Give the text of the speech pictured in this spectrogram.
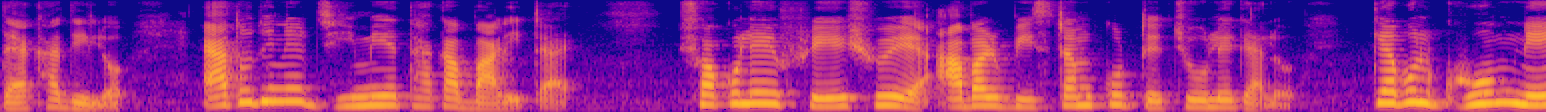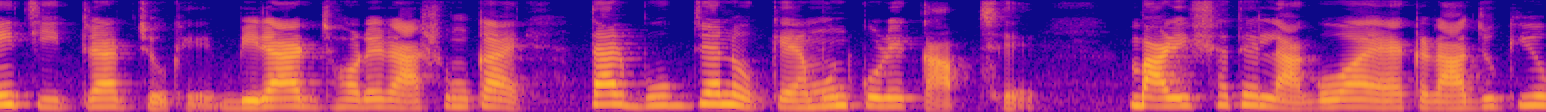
দেখা দিল। এতদিনের ঝিমিয়ে থাকা বাড়িটায়। সকলে ফ্রেশ হয়ে আবার বিশ্রাম করতে চলে গেল। কেবল ঘুম নেই চিত্রার চোখে। বিরাট ঝড়ের আশঙ্কায় তার বুক যেন কেমন করে কাঁপছে। বাড়ির সাথে লাগোয়া এক রাজকীয়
